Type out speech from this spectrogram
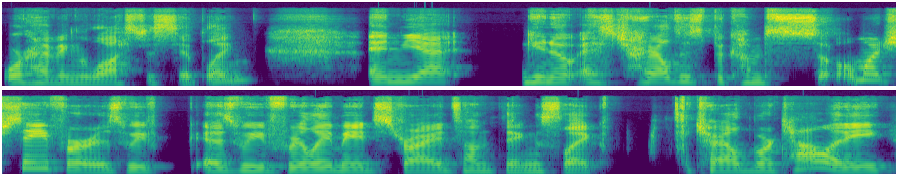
or having lost a sibling. And yet you know, as child has become so much safer as we've as we've really made strides on things like child mortality,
